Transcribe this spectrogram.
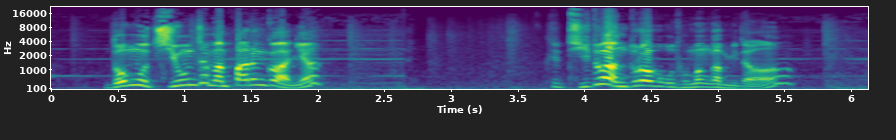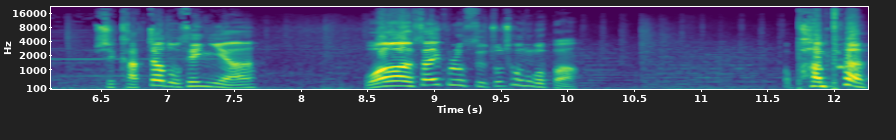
너무 지 혼자만 빠른 거 아니야? 그냥 뒤도 안 돌아보고 도망갑니다. 역시 가짜 도생이야. 와 사이클로스 쫓아오는 것 봐. 어, 반반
